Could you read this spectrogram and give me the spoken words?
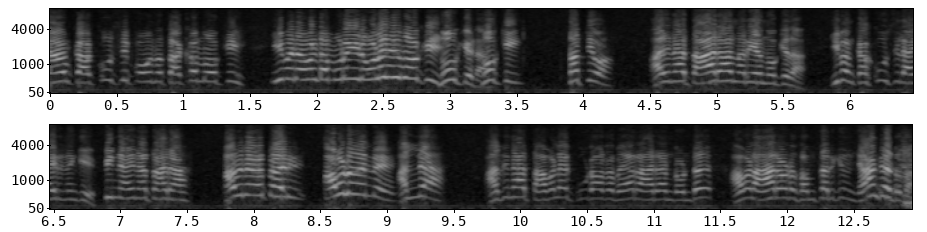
ഞാൻ കക്കൂസി പോകുന്ന തക്കം നോക്കി ഇവൻ അവളുടെ മുറിയിൽ ഒളിഞ്ഞു നോക്കി. നോക്കിയടാ. നോക്കി. സത്യമാ. അതിനകത്ത് ആരാന്നറിയാൻ നോക്കിയതാ. ഇവൻ കക്കൂസിലായിരുന്നെങ്കിൽ പിന്നെ അതിനകത്ത് ആരാ അതിനകത്ത് ആര് അവൾ തന്നെ. അല്ല അതിനകത്ത് അവളെ കൂടാതെ വേറെ ആരാണ്ടുണ്ട്? അവൾ ആരോട് സംസാരിക്കുന്നത് ഞാൻ കേട്ടതാ.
